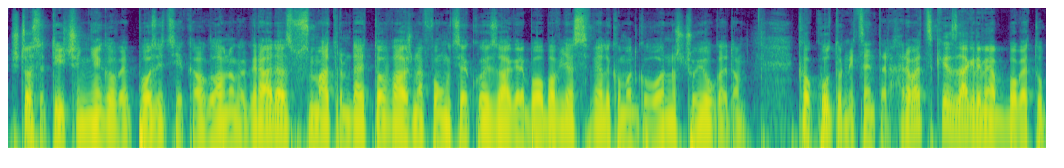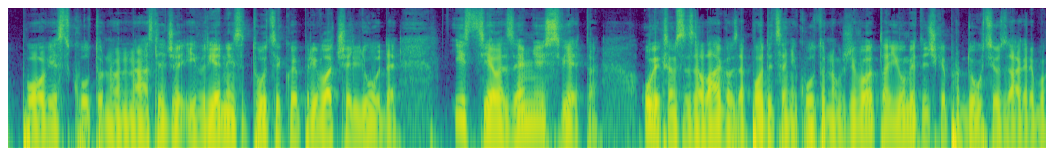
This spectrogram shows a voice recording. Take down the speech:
Što se tiče njegove pozicije kao glavnog grada, smatram da je to važna funkcija koju Zagreb obavlja s velikom odgovornošću i ugodom. Kao kulturni centar Hrvatske, Zagreb ima bogatu povijest, kulturno nasljeđe i vrijedne institucije koje privlače ljude iz cijele zemlje i svijeta. Uvijek sam se zalagao za poticanje kulturnog života i umjetničke produkcije u Zagrebu,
